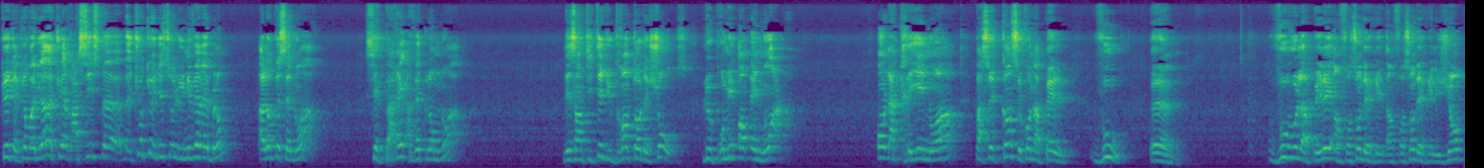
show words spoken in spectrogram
que quelqu'un va dire Ah, tu es raciste, mais tu vois qu'ils disent que l'univers est blanc alors que c'est noir. C'est pareil avec l'homme noir. Les entités du grand ordre des choses. Le premier homme est noir. On l'a créé noir parce que quand ce qu'on appelle, vous, euh, vous, vous l'appelez en, fonction des, en fonction des religions,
